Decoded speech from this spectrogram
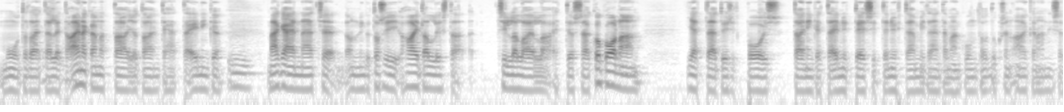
muuta tai tälle, että aina kannattaa jotain tehdä, että ei niinkö, mm. mäkään näe, että se on niinkö tosi haitallista sillä lailla, että jos sä kokonaan jättäytyisit pois tai niin, että en nyt tee sitten yhtään mitään tämän kuntoutuksen aikana, niin se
